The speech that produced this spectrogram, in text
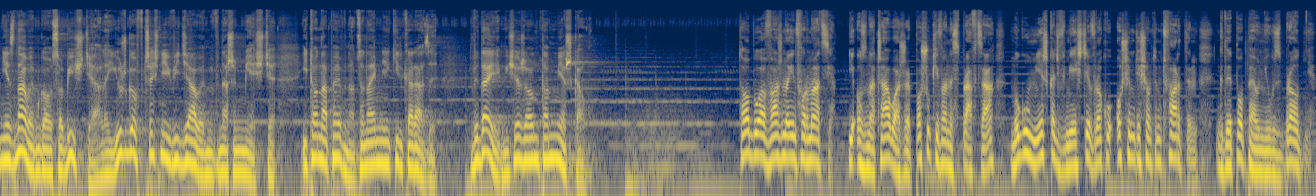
Nie znałem go osobiście, ale już go wcześniej widziałem w naszym mieście i to na pewno co najmniej kilka razy. Wydaje mi się, że on tam mieszkał. To była ważna informacja i oznaczała, że poszukiwany sprawca mógł mieszkać w mieście w roku 84, gdy popełnił zbrodnię.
